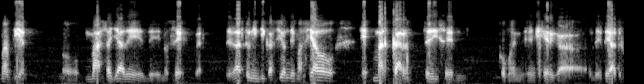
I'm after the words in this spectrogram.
más bien más allá de, no sé, de darte una indicación demasiado, es marcar, se dice como en, jerga de teatro,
